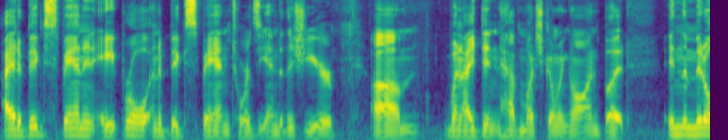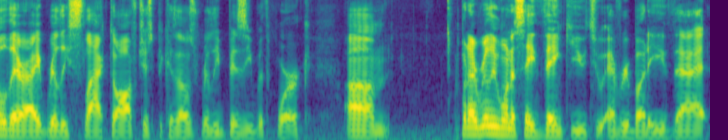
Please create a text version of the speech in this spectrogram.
I had a big span in April and a big span towards the end of this year um, when I didn't have much going on, but in the middle there, I really slacked off just because I was really busy with work. Um, but I really want to say thank you to everybody that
